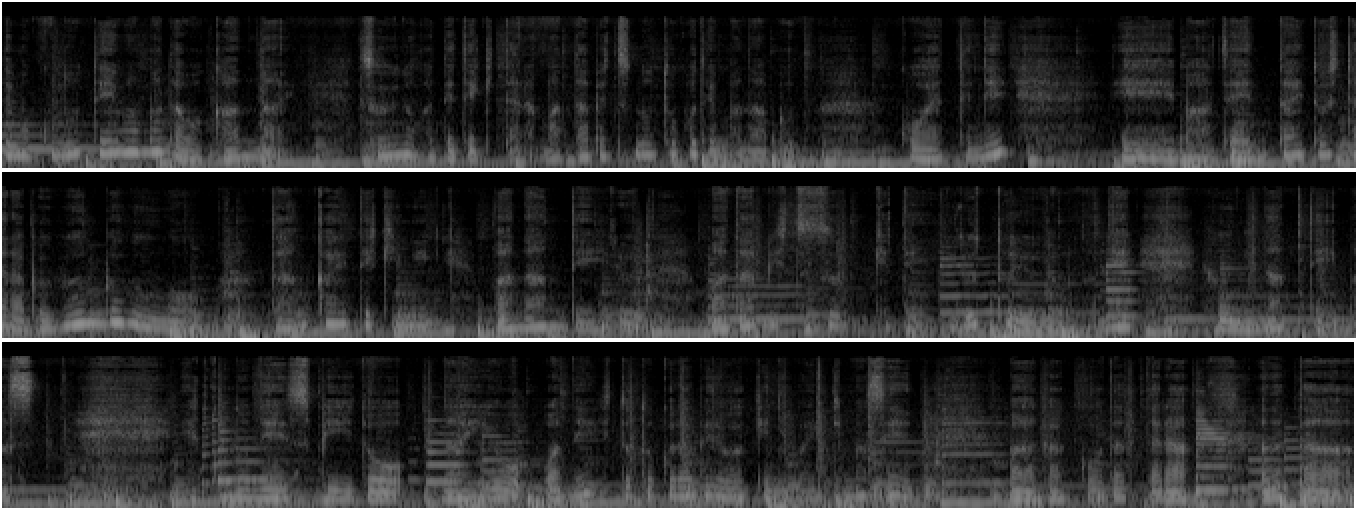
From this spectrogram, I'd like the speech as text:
でもこの点はまだ分かんない。そういうのが出てきたらまた別のとこで学ぶ。こうやってね、えー、まあ全体としたら部分部分を段階的に学んでいる。学び続けているというようなね風になっています。えこのねスピード内容はね人と比べるわけにはいきません。まあ学校だったらあなた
